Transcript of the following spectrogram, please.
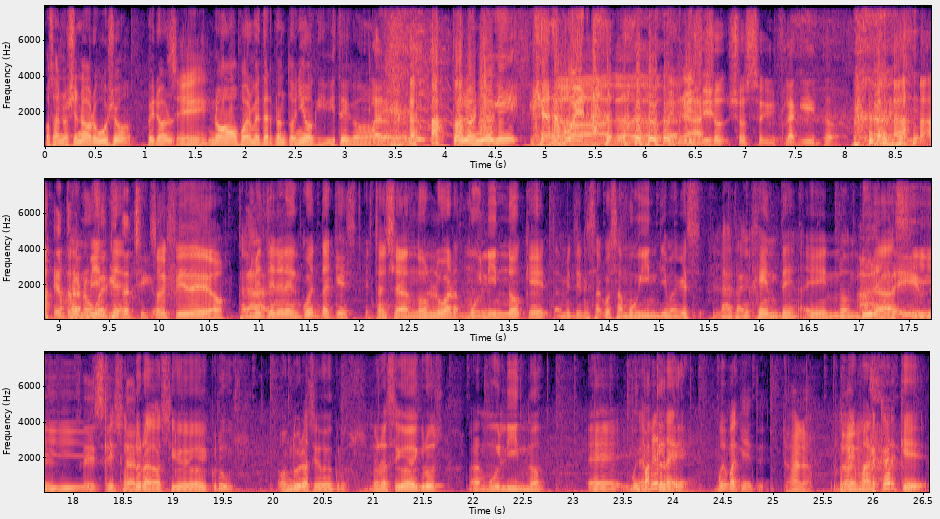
O sea, nos llena de orgullo, pero Sí. no vamos a poder meter tanto ñoqui, ¿viste? Como Claro. todos los ñoqui quedan No, afuera. no, no, difícil. yo, yo soy flaquito. Entro en un huequito te- chico. Soy Fideo. También Claro. tener en cuenta que es- están llegando a un lugar muy lindo que también tiene esa cosa muy íntima que es la tangente, ahí en Honduras Ah, y. Sí, sí, ¿Qué es claro. Honduras y Godoy Cruz? Honduras y Godoy Cruz. Honduras y Godoy Cruz, muy lindo. eh, y Muy paquete. re- muy paquete. Claro. claro. Remarcar que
